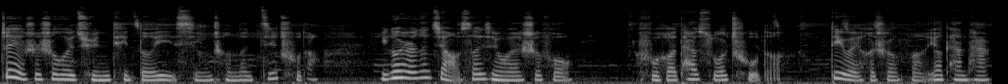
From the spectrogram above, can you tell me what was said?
这也是社会群体得以形成的基础的。一个人的角色行为是否符合他所处的地位和身份，要看他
